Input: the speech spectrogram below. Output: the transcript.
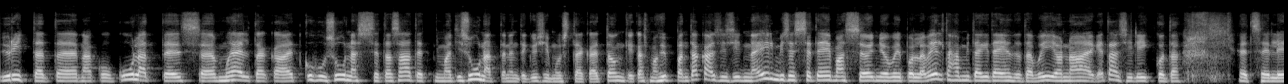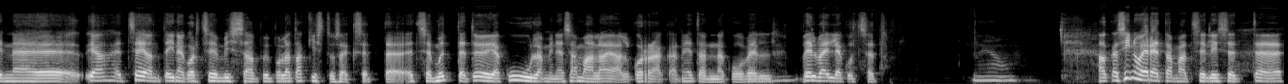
üritad äh, nagu kuulates äh, mõelda ka, et kuhu suunas seda saadet niimoodi suunata nende küsimustega, et ongi, kas ma hüppan tagasi sinna eelmisesse teemasse, on ju, võib-olla veel tahan midagi täiendada või on aeg edasi liikuda. et selline jah, et see on teinekord see, mis saab võib-olla takistuseks, et, et see mõttetöö ja kuulamine samal ajal korraga, need on nagu veel, veel väljakutsed jaa. aga sinu eredamad sellised, äh,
